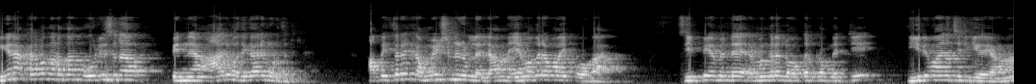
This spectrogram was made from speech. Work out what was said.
ഇങ്ങനെ അക്രമം നടത്താൻ പോലീസിന് പിന്നെ ആരും അധികാരം കൊടുത്തിട്ടില്ല. അപ്പൊ ഇത്തരം കമ്മീഷനുകളിലെല്ലാം നിയമപരമായി പോകാൻ സി പി എമ്മിന്റെ എരമംഗലം ലോക്കൽ കമ്മിറ്റി തീരുമാനിച്ചിരിക്കുകയാണ്.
